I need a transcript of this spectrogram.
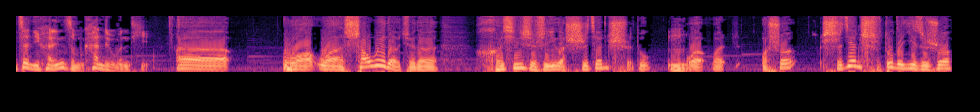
在你看你怎么看这个问题？呃。我我稍微的觉得，核心是是一个时间尺度。嗯，我我我说时间尺度的意思是说，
